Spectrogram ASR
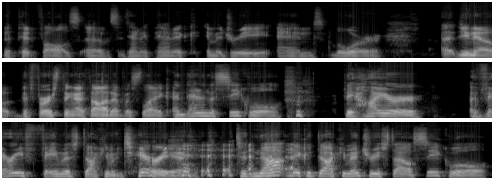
the pitfalls of satanic panic imagery and lore, uh, you know, the first thing I thought of was like, and then in the sequel, they hire a very famous documentarian to not make a documentary style sequel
